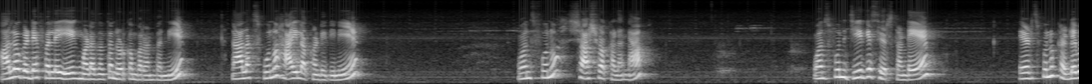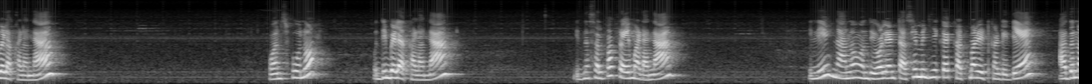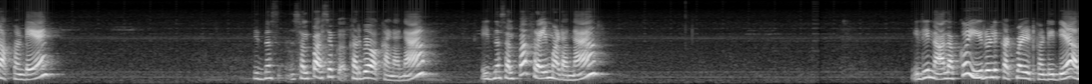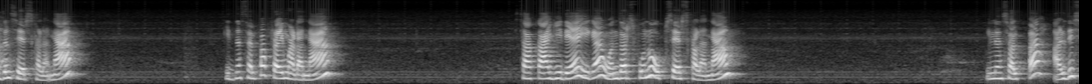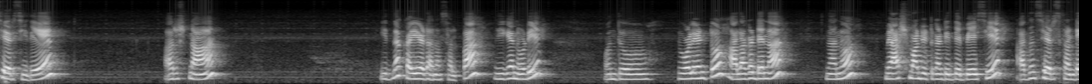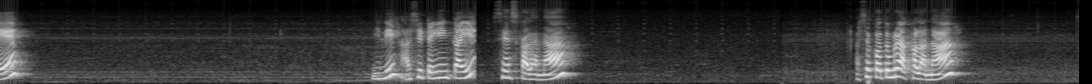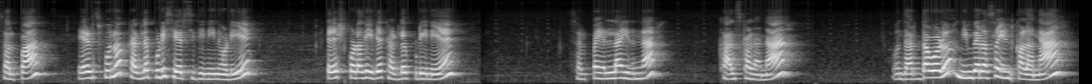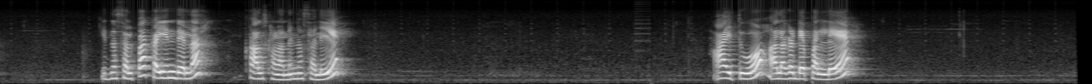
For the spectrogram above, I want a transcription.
ಆಲೂಗಡ್ಡೆ ಪಲ್ಯ ಹೇಗೆ ಮಾಡೋದಂತ ನೋಡ್ಕೊಂಬರೋಣ ಬನ್ನಿ. ನಾಲ್ಕು ಸ್ಪೂನು ಆಯಿಲ್ ಹಾಕ್ಕೊಂಡಿದ್ದೀನಿ. ಒಂದು ಸ್ಪೂನು ಶಾಶ್ವ ಕಾಳನ್ನು ಒಂದು ಸ್ಪೂನ್ ಜೀರಿಗೆ ಸೇರಿಸ್ಕೊಂಡೆ. ಎರಡು ಸ್ಪೂನು ಕಡಲೆಬೇಳೆ ಕಾಳನ್ನು ಒಂದು ಸ್ಪೂನು ಉದ್ದಿನಬೇಳೆ ಕಾಳನ್ನು ಇದನ್ನ ಸ್ವಲ್ಪ ಫ್ರೈ ಮಾಡೋಣ. ಇಲ್ಲಿ ನಾನು ಒಂದು ಏಳೆಂಟು ಹಸಿಮೆಣ್ಸಿನ್ಕಾಯಿ ಕಟ್ ಮಾಡಿ ಇಟ್ಕೊಂಡಿದ್ದೆ. ಅದನ್ನು ಹಾಕ್ಕೊಂಡೆ. ಇದನ್ನ ಸ್ವಲ್ಪ ಹಸಿ ಕರಿಬೇವು ಹಾಕ್ಕೊಳ್ಳೋಣ ಇದನ್ನ ಸ್ವಲ್ಪ ಫ್ರೈ ಮಾಡೋಣ. ಇಲ್ಲಿ ನಾಲ್ಕು ಈರುಳ್ಳಿ ಕಟ್ ಮಾಡಿ ಇಟ್ಕೊಂಡಿದ್ದೆ, ಅದನ್ನು ಸೇರಿಸ್ಕೊಳ್ಳೋಣ. ಇದನ್ನ ಸ್ವಲ್ಪ ಫ್ರೈ ಮಾಡೋಣ. ಸಾಕಾಗಿದೆ, ಈಗ ಒಂದೂವರೆ ಸ್ಪೂನು ಉಪ್ಪು ಸೇರಿಸ್ಕೊಳ್ಳೋಣ. ಇಲ್ಲೊಂದು ಸ್ವಲ್ಪ ಹಳದಿ ಸೇರಿಸಿದೆ. ಅರಿಶಿನ ಇದನ್ನ ಕೈ ಇಡೋಣ ಸ್ವಲ್ಪ. ಈಗ ನೋಡಿ, ಒಂದು ಏಳೆಂಟು ಆಲೂಗಡ್ಡೆನ ನಾನು ಮ್ಯಾಶ್ ಮಾಡಿ ಇಟ್ಕೊಂಡಿದ್ದೆ ಬೇಯಿಸಿ, ಅದನ್ನು ಸೇರಿಸ್ಕೊಂಡೆ. ಇಲ್ಲಿ ಹಸಿ ತೆಂಗಿನಕಾಯಿ ಸೇರಿಸ್ಕೊಳ್ಳೋಣ. ಹಸಿ ಕೊತ್ತಂಬರಿ ಹಾಕ್ಕೊಳ್ಳೋಣ ಸ್ವಲ್ಪ ಎರಡು ಸ್ಪೂನು ಕಡಲೆ ಪುಡಿ ಸೇರಿಸಿದ್ದೀನಿ ನೋಡಿ. ಟೇಸ್ಟ್ ಕೊಡೋದು ಇದೆ ಕಡಲೆ ಪುಡಿನೇ. ಸ್ವಲ್ಪ ಎಲ್ಲ ಇದನ್ನು ಕಾಲ್ಸ್ಕೊಳ್ಳೋಣ. ಒಂದು ಅರ್ಧ ಹೋಳು ನಿಂಬೆ ರಸ ಹಿಂಡ್ಕೊಳ್ಳೋಣ. ಇದನ್ನ ಸ್ವಲ್ಪ ಕೈಯಿಂದೆಲ್ಲ ಕಾಲ್ಸ್ಕೊಳ್ಳೋಣ ಇನ್ನೊಂದ್ಸಲಿ. ಆಯಿತು, ಆಲೂಗಡ್ಡೆ ಪಲ್ಯ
